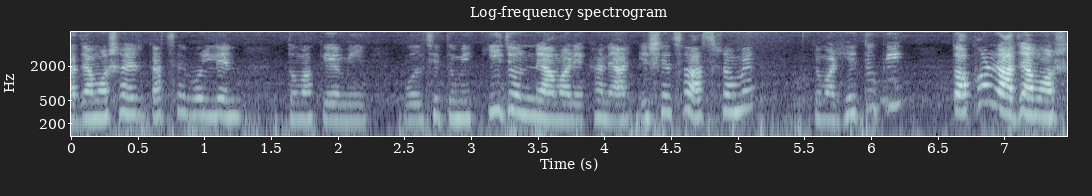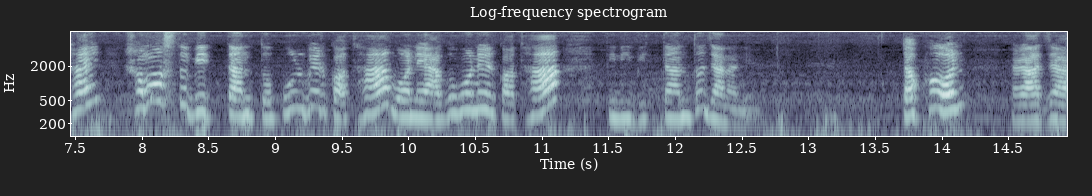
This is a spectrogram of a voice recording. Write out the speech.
রাজামশাইয়ের কাছে বললেন, তোমাকে আমি বলছি, তুমি কি জন্যে আমার এখানে এসেছ আশ্রমে? তোমার হেতু কি? তখন রাজা মশাই সমস্ত বৃত্তান্ত, পূর্বের কথা, বনে আগমনের কথা তিনি বৃত্তান্ত জানালেন। তখন রাজা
